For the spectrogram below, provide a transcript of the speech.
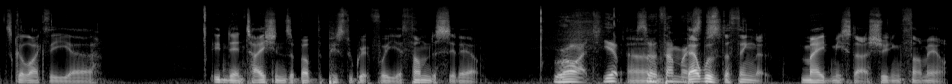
it's got like the uh, indentations above the pistol grip for your thumb to sit out. Right. Yep. so Um, thumb rest. That was the thing that made me start shooting thumb out,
